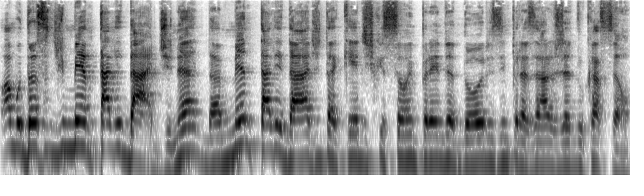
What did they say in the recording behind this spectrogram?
uma mudança de mentalidade, né? Da mentalidade daqueles que são empreendedores, empresários da educação.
